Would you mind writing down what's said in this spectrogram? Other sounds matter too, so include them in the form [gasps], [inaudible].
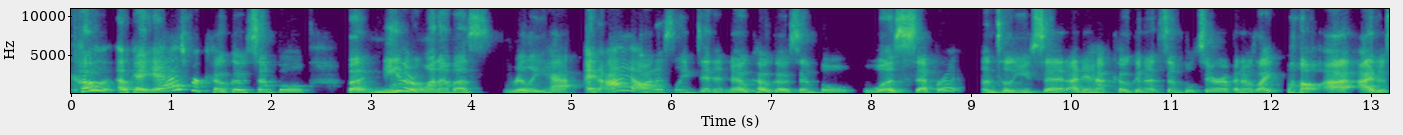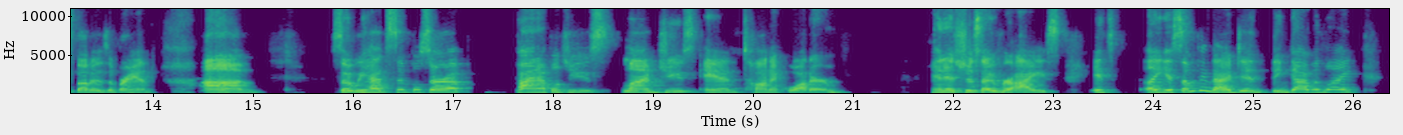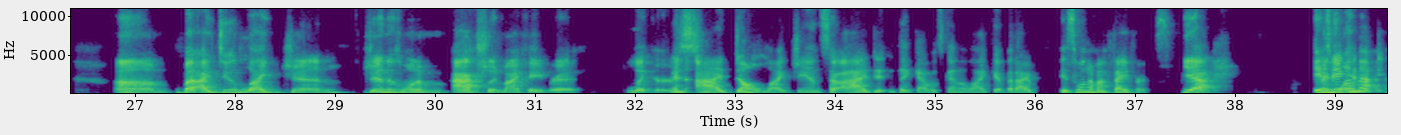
Co- okay, it asks for cocoa simple, but neither one of us really had. And I honestly didn't know cocoa simple was separate until you said I didn't have coconut simple syrup, and I was like, [laughs] well, I, I just thought it was a brand. Um, so we had simple syrup, pineapple juice, lime juice, and tonic water. And it's just over ice. It's like it's something that I didn't think I would like. Um, but I do like gin. Gin is one of actually my favorite liquors. And I don't like gin, so I didn't think I was going to like it, but I it's one of my favorites. yeah, it's And it one could- that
